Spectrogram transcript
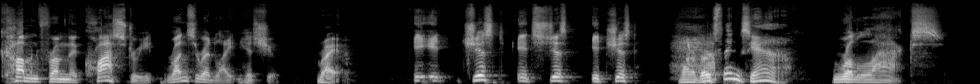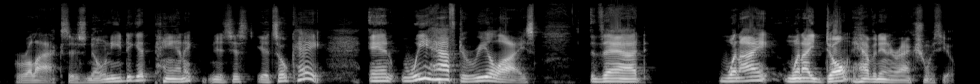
coming from the cross street runs the red light and hits you. Right. It, it just, it's just, it just one of those things. Yeah. Relax, relax. There's no need to get panicked. It's just, it's okay. And we have to realize that when I when I don't have an interaction with you,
